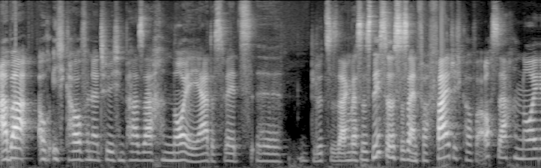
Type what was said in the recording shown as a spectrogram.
Aber auch ich kaufe natürlich ein paar Sachen neu. Ja, das wäre jetzt äh, blöd zu sagen, dass es nicht so ist. Das ist einfach falsch. Ich kaufe auch Sachen neu.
